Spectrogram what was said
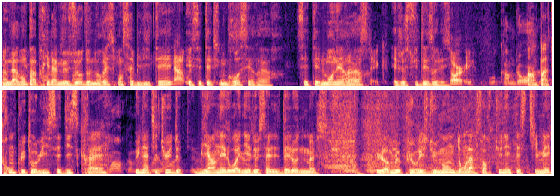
Nous n'avons pas pris la mesure de nos responsabilités et c'était une grosse erreur. C'était mon erreur et je suis désolé. Un patron plutôt lisse et discret, une attitude bien éloignée de celle d'Elon Musk, l'homme le plus riche du monde dont la fortune est estimée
